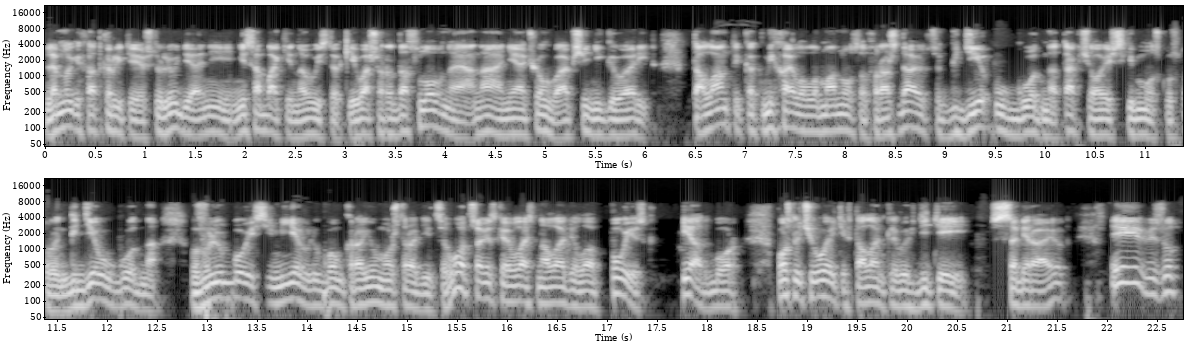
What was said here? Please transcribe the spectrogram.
Для многих открытие, что люди, они не собаки на выставке, и ваша родословная, она ни о чем вообще не говорит. Таланты, как Михаил Ломоносов, рождаются где угодно, так человеческий мозг устроен, где угодно, в любой семье, в любом краю может родиться. Вот советская власть наладила поиск и отбор. После чего этих талантливых детей собирают и везут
